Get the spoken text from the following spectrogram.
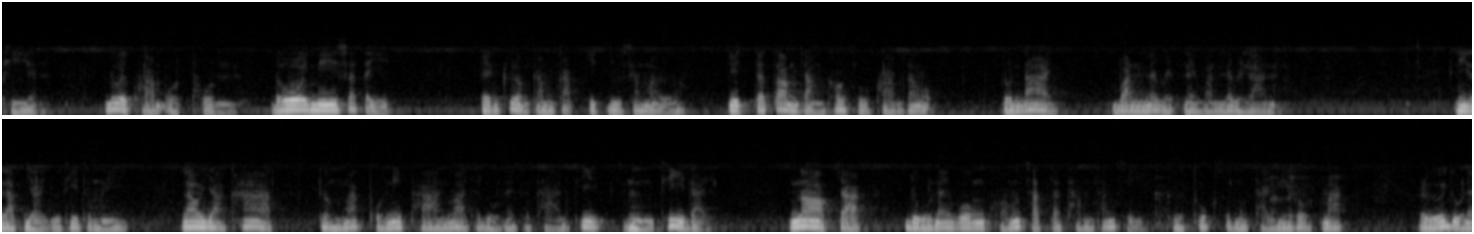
เพียร ด้วยความอดทน โดยมีสติ เป็นเครื่องกำกับจิตอยู่เสมอ จิตจะต้องยังเข้าสู่ความสงบ จนได้วันและในวันและเวลาหนึ่ง นี่หลักใหญ่อยู่ที่ตรงนี้ เราอยากคาดเรื่องมรรคผลนิพพานว่าจะอยู่ในสถานที่หนึ่งที่ใด นอกจากอยู่ในวงของสัจธรรมทั้งสี่คือทุกสมุทัยนิโรธมรรค หรืออยู่ใน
